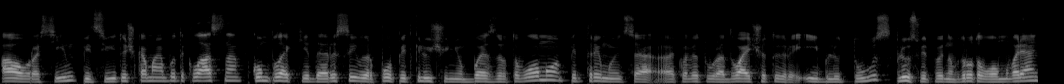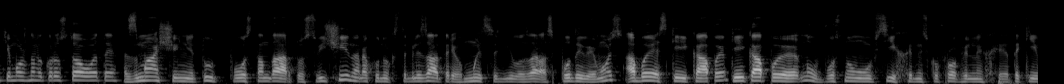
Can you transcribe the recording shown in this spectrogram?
Aura Sync, підсвіточка має бути класна. В комплекті йде ресивер по підключенню бездротовому. Підтримується е, клавіатура 2.4 і Bluetooth. Плюс, відповідно, в дротовому варіанті можна використовувати. Змащені тут по стандарту свічі на рахунок стабілізаторів. Ми це діло зараз подивимось. ABS кейкапи. Кейкапи, ну в основному всіх низькопрофільних е, такі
